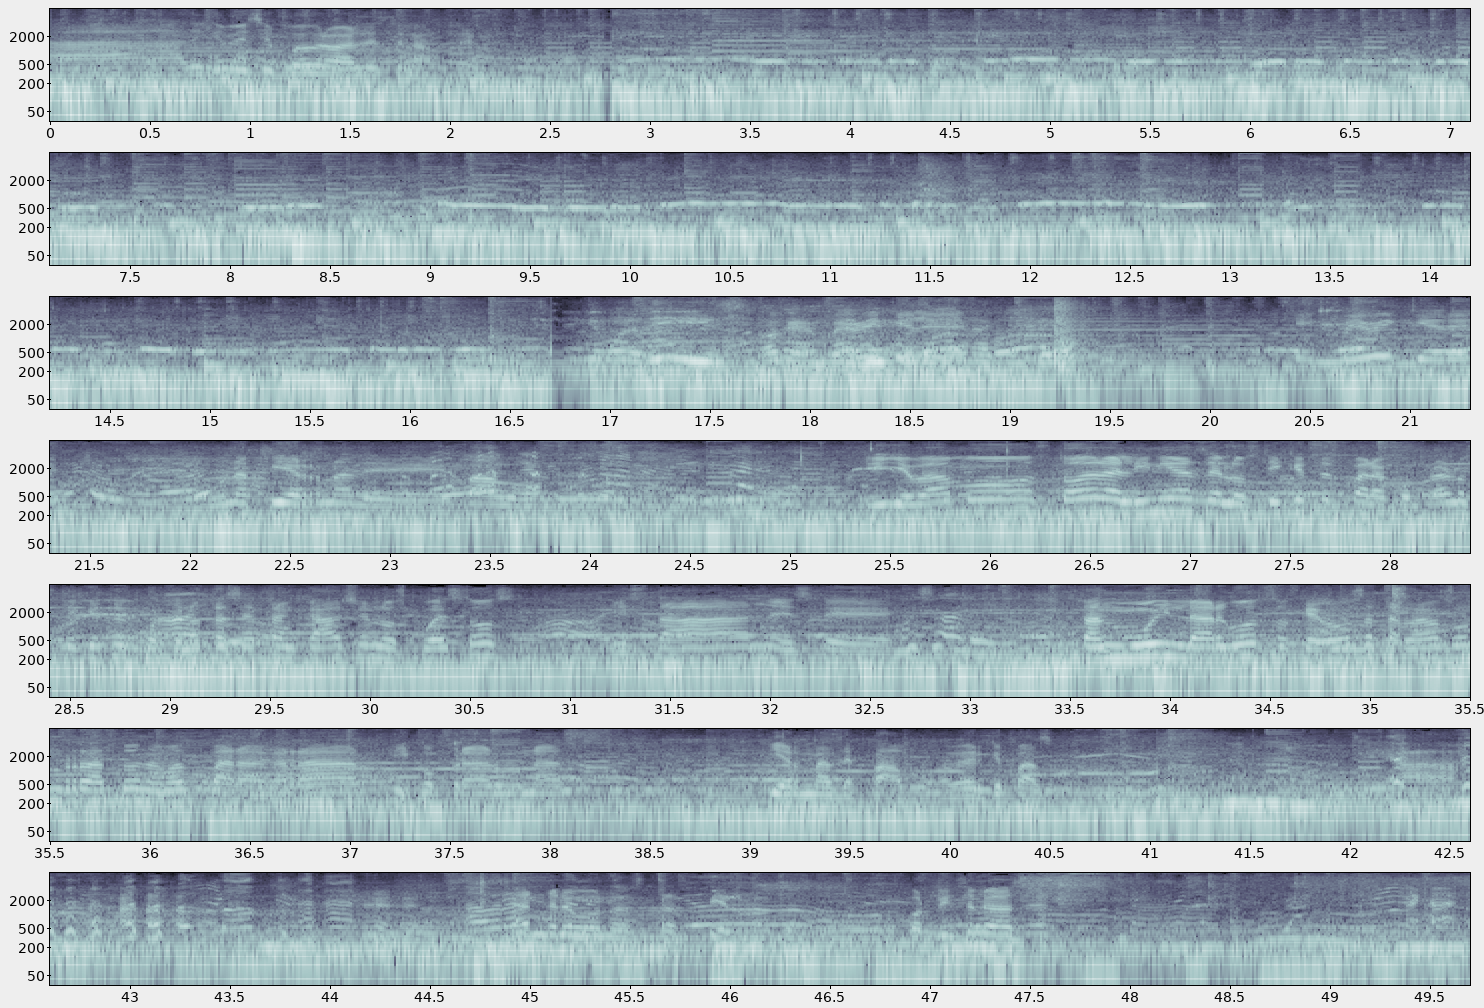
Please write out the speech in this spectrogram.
Ah, déjenme ver si puedo grabar de este lado. Ok, Mary quiere, ok, Mary quiere una pierna de pavo. Y llevamos todas las líneas de los tickets para comprar los tickets porque no te aceptan cash en los puestos. Están, este, están muy largos, o que vamos a tardarnos un rato nada más para agarrar y comprar unas piernas de pavo. A ver qué pasa. Ah, ya tenemos nuestras piernas. Por fin se le hacer.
